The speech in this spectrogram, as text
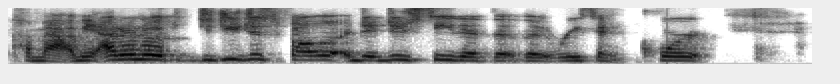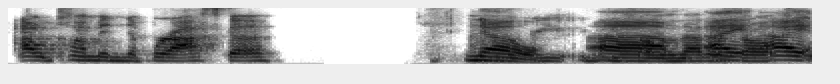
come out. I mean, I don't know did you just follow did you see that the, the recent court outcome in Nebraska? No, um, you, you um, I, I,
